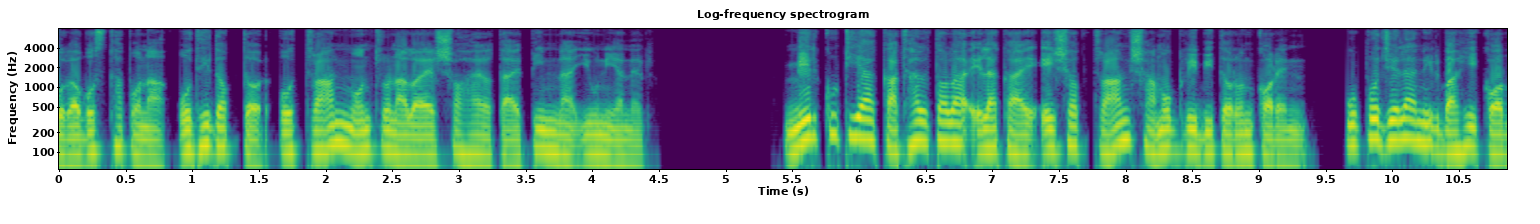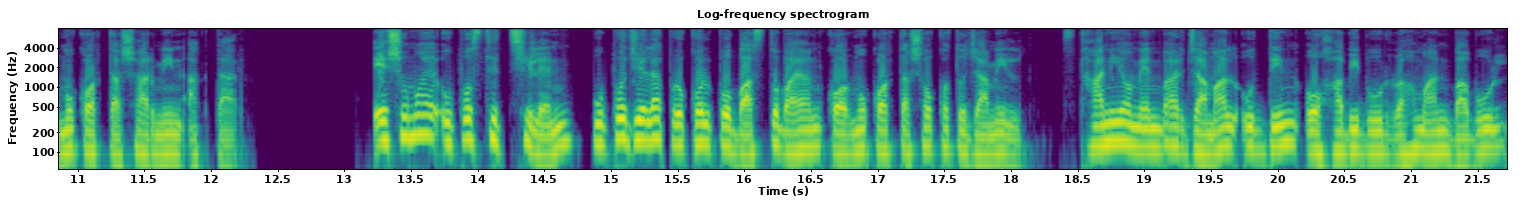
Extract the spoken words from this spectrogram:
ব্যবস্থাপনা অধিদপ্তর ও ত্রাণ মন্ত্রণালয়ের সহায়তায় পিন্না ইউনিয়নের মিরকুটিয়া কাঁঠালতলা এলাকায় এইসব ত্রাণ সামগ্রী বিতরণ করেন উপজেলা নির্বাহী কর্মকর্তা শারমিন আক্তার। এ সময় উপস্থিত ছিলেন উপজেলা প্রকল্প বাস্তবায়ন কর্মকর্তা শওকত জামিল, স্থানীয় মেম্বার জামাল উদ্দিন ও হাবিবুর রহমান বাবুল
